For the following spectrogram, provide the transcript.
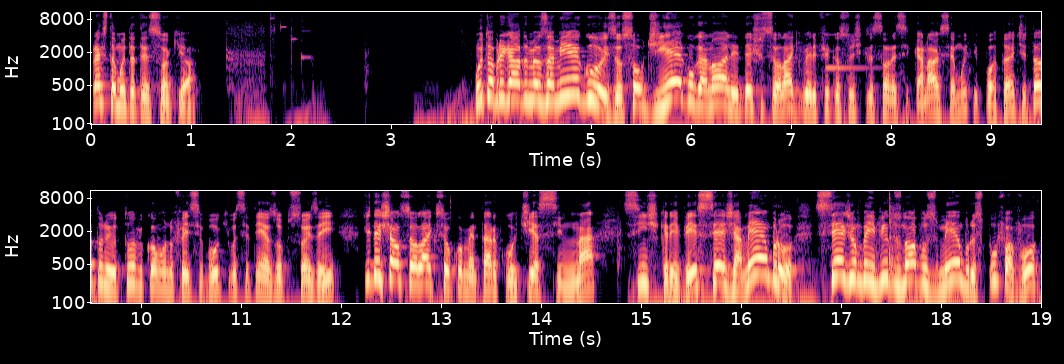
Presta muita atenção aqui, ó. Muito obrigado, meus amigos! Eu sou o Diego Ganoli. Deixa o seu like, verifica a sua inscrição nesse canal, isso é muito importante. Tanto no YouTube como no Facebook, você tem as opções aí de deixar o seu like, seu comentário, curtir, assinar, se inscrever. Seja membro! Sejam bem-vindos novos membros, por favor.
